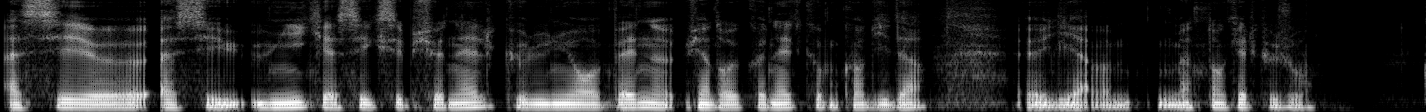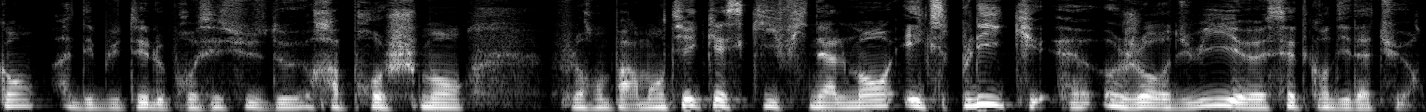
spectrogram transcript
assez assez unique, assez exceptionnelle que l'Union européenne vient de reconnaître comme candidat il y a maintenant quelques jours quand a débuté le processus de rapprochement Florent Parmentier? Qu'est-ce qui finalement explique euh, aujourd'hui euh, cette candidature?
